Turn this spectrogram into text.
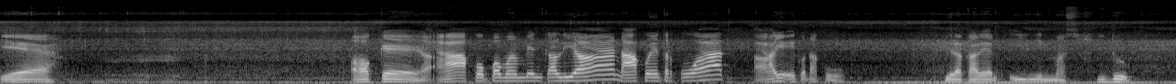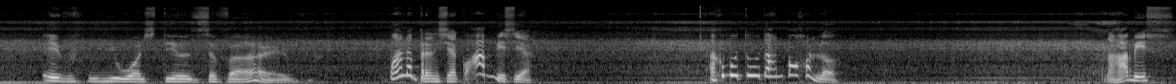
Yeah. Oke, aku pemimpin kalian, aku yang terkuat. Ayo ikut aku. Bila kalian ingin masih hidup, if you want still survive. Mana prinsipnya kok habis ya? Aku butuh tahan pohon loh. Nah habis.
